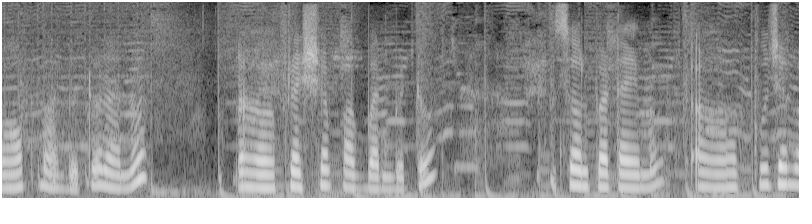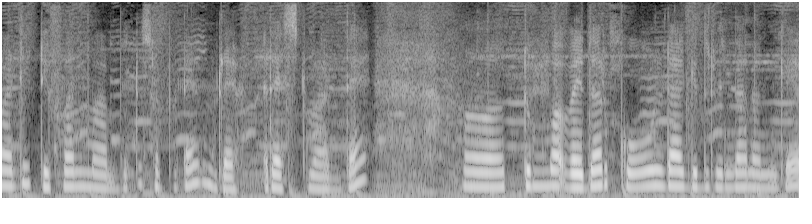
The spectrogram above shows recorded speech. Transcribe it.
ಮಾಪ್ ಮಾಡಿಬಿಟ್ಟು ನಾನು ಫ್ರೆಶ್ ಅಪ್ ಆಗಿ ಬಂದುಬಿಟ್ಟು ಸ್ವಲ್ಪ ಟೈಮು ಪೂಜೆ ಮಾಡಿ ಟಿಫನ್ ಮಾಡಿಬಿಟ್ಟು ಸ್ವಲ್ಪ ಟೈಮ್ ರೆಸ್ಟ್ ಮಾಡಿದೆ. ತುಂಬ ವೆದರ್ ಕೋಲ್ಡ್ ಆಗಿದ್ದರಿಂದ ನನಗೆ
